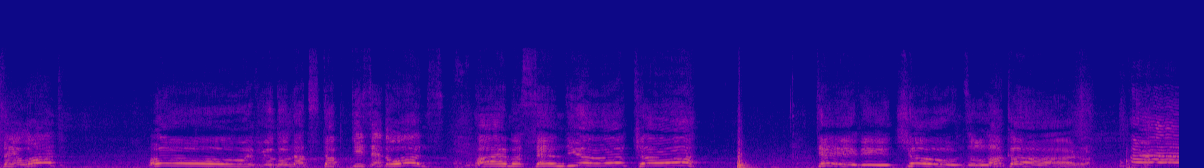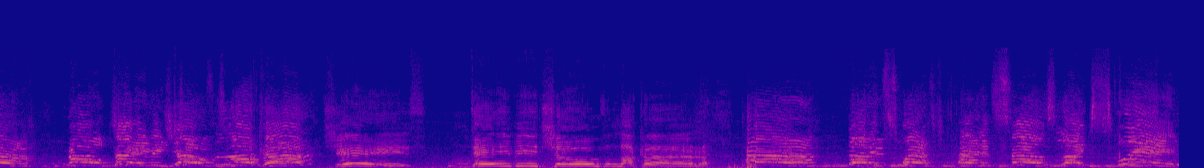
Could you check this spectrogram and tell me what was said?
Say what? Oh, if you do not stop this at once, I must send you to Davy Jones' locker. Ah! Not Davy Jones' locker! Yes, Davy Jones' locker. Ah! But it's wet and it smells like squid!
